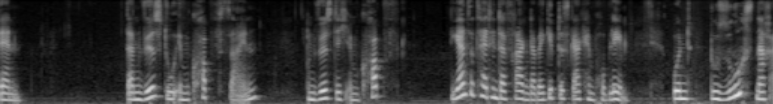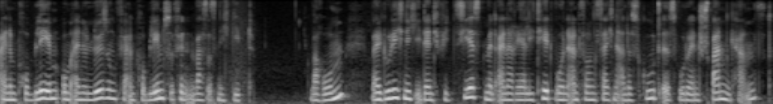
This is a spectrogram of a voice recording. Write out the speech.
Denn dann wirst du im Kopf sein und wirst dich im Kopf die ganze Zeit hinterfragen. Dabei gibt es gar kein Problem. Und du suchst nach einem Problem, um eine Lösung für ein Problem zu finden, was es nicht gibt. Warum? weil du dich nicht identifizierst mit einer Realität, wo in Anführungszeichen alles gut ist, wo du entspannen kannst,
